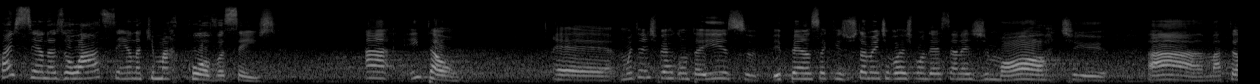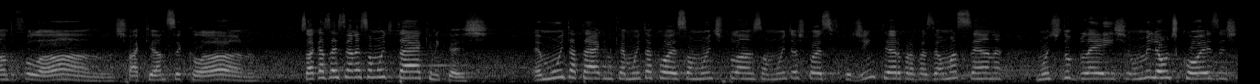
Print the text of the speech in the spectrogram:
quais cenas ou a cena que marcou vocês? Ah, então, é, muita gente pergunta isso e pensa que justamente eu vou responder as cenas de morte, ah, matando fulano, esfaqueando ciclano. Só que essas cenas são muito técnicas. É muita técnica, é muita coisa, são muitos planos, são muitas coisas. Você fica o dia inteiro para fazer uma cena, muitos dublês, um milhão de coisas.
